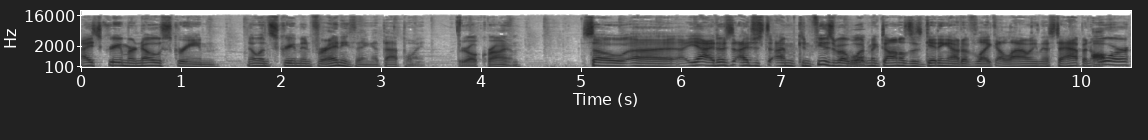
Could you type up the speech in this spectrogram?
Ice cream or no scream. No one's screaming for anything at that point. They're all crying. So uh, yeah, I just I just I'm confused about what McDonald's is getting out of like allowing this to happen, Oh. or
